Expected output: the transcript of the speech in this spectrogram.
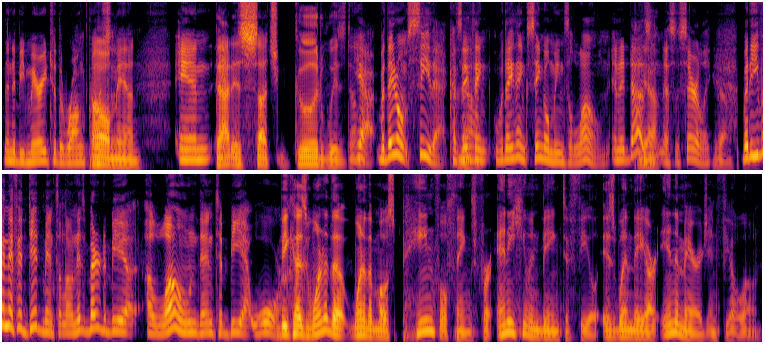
than to be married to the wrong person. oh man, And that is such good wisdom. yeah, but they don't see that because they think well, they think single means alone, and it doesn't necessarily. yeah. But even if it did mean alone, it's better to be a, alone than to be at war. Because one of the one of the most painful things for any human being to feel is when they are in a marriage and feel alone.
